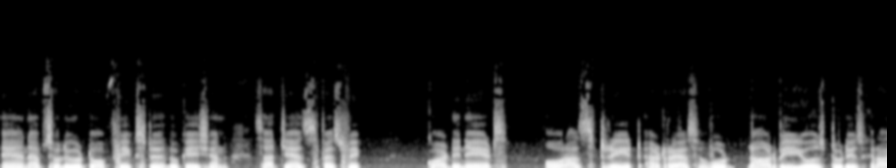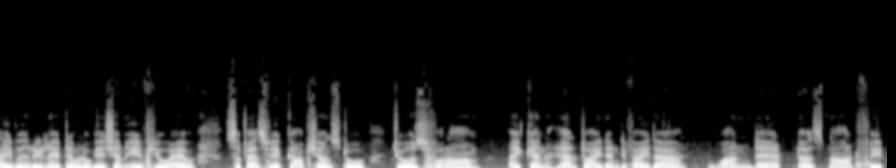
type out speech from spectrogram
an absolute or fixed location, such as specific coordinates or a street address, would not be used to describe relative location. If you have specific options to choose from, I can help identify the one that does not fit.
